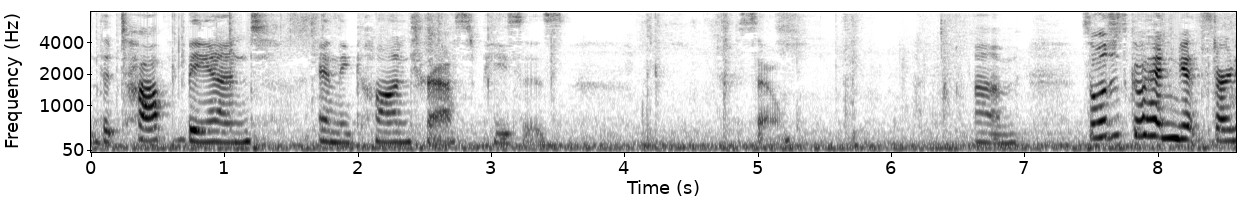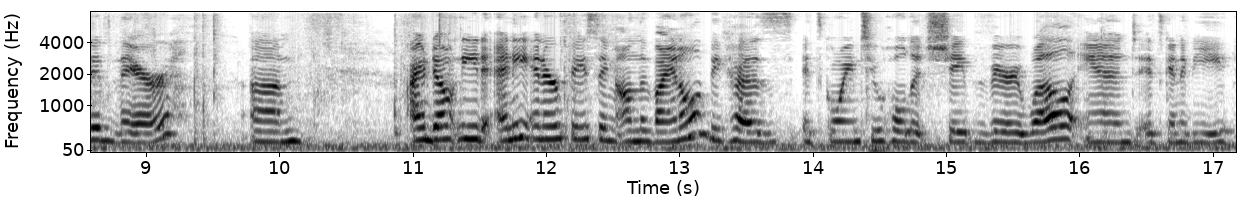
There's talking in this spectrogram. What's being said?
the top band, and the contrast pieces. So, um, so we'll just go ahead and get started there. Um, I don't need any interfacing on the vinyl because it's going to hold its shape very well and it's gonna be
